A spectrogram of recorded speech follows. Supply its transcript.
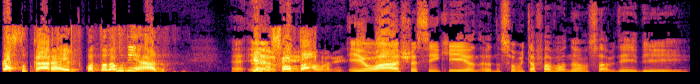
braço do cara, ele ficou todo agoniado. É, ele não soltava. Né? Eu acho assim que eu, eu, não sou muito a favor não, sabe, de, de,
